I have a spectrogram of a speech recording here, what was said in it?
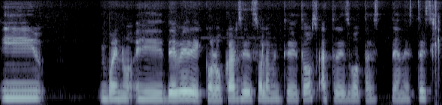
y bueno, eh, debe de colocarse solamente de dos a tres gotas de anestesia.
